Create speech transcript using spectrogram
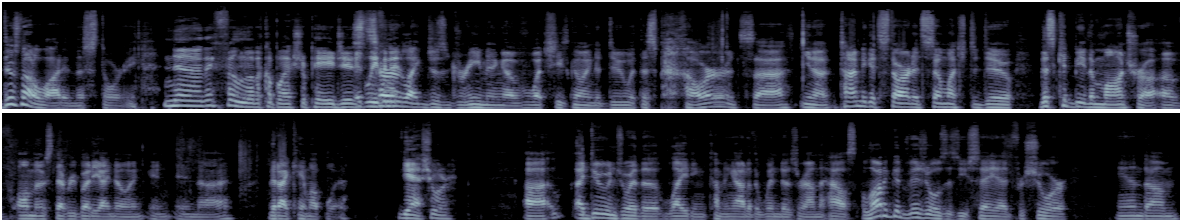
There's not a lot in this story. No, they fill in a couple extra pages, It's leaving her it. like just dreaming of what she's going to do with this power. It's uh, you know, time to get started. So much to do. This could be the mantra of almost everybody I know in in, in uh, that I came up with. yeah, sure. Uh, I do enjoy the lighting coming out of the windows around the house. A lot of good visuals, as you say, Ed, for sure. And um,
